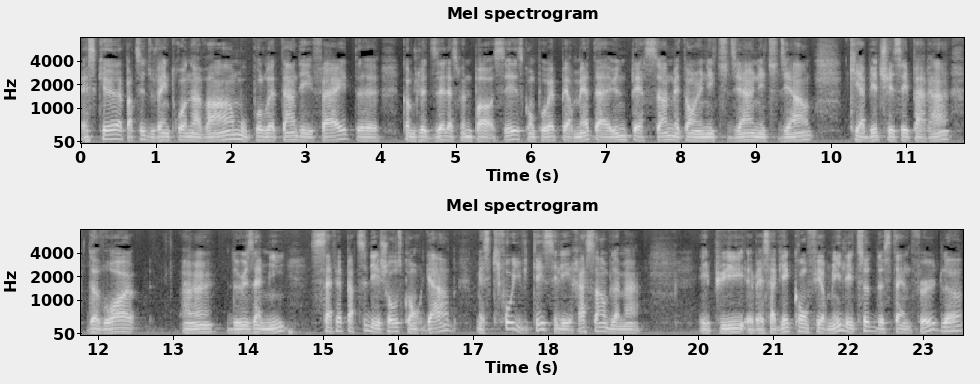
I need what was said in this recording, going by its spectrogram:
est-ce que à partir du 23 novembre ou pour le temps des fêtes, euh, comme je le disais la semaine passée, est-ce qu'on pourrait permettre à une personne, mettons un étudiant, une étudiante qui habite chez ses parents, de voir un, deux amis? Ça fait partie des choses qu'on regarde, mais ce qu'il faut éviter, c'est les rassemblements. Et puis, eh ben, ça vient confirmer, l'étude de Stanford là,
